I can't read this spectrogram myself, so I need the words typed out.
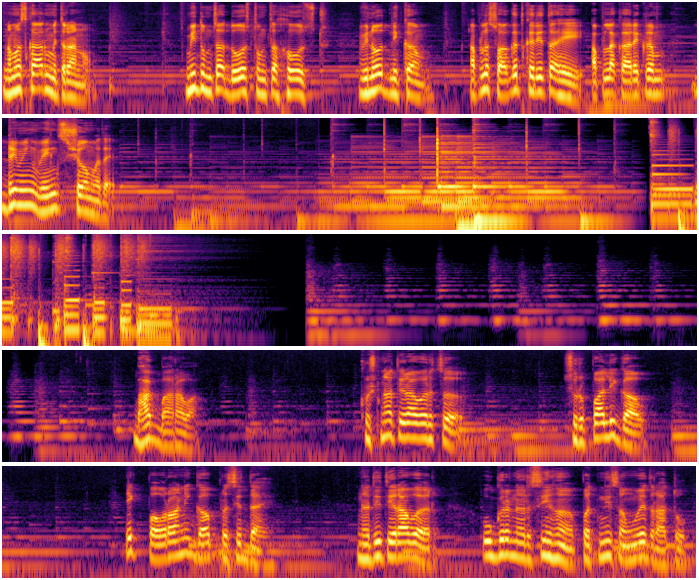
नमस्कार मित्रांनो. मी तुमचा दोस्त तुमचा होस्ट विनोद निकम आपलं स्वागत करीत आहे आपला कार्यक्रम ड्रीमिंग विंग्स शोमध्ये भाग बारावा. कृष्णा तीरावरचं शुरपाली गाव. एक पौराणिक गाव प्रसिद्ध आहे. नदी तीरावर उग्र नरसिंह पत्नी समवेत राहतो.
